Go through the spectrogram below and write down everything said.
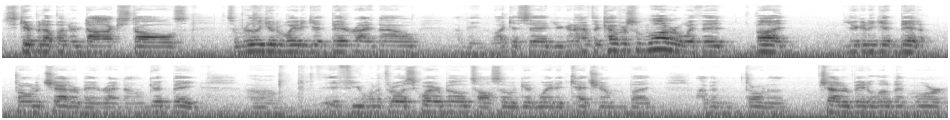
skip it up under dock stalls. It's a really good way to get bit right now. I mean, like I said, you're going to have to cover some water with it, but you're going to get bit throwing a chatterbait right now, good bait. Um, if you want to throw a square bill, it's also a good way to catch them. But I've been throwing a chatterbait a little bit more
